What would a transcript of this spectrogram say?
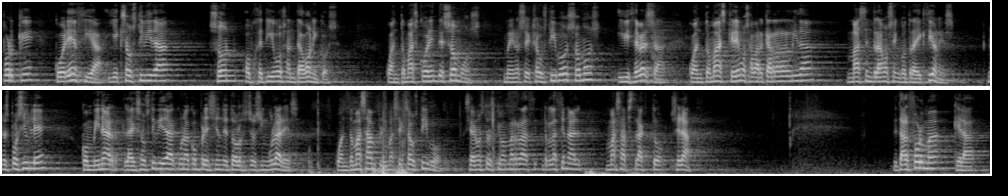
porque coherencia y exhaustividad son objetivos antagónicos. Cuanto más coherentes somos, menos exhaustivos somos y viceversa. Cuanto más queremos abarcar la realidad, más entramos en contradicciones. No es posible combinar la exhaustividad con una comprensión de todos los hechos singulares. Cuanto más amplio y más exhaustivo sea nuestro esquema más relacional, más abstracto será. De tal forma que la,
